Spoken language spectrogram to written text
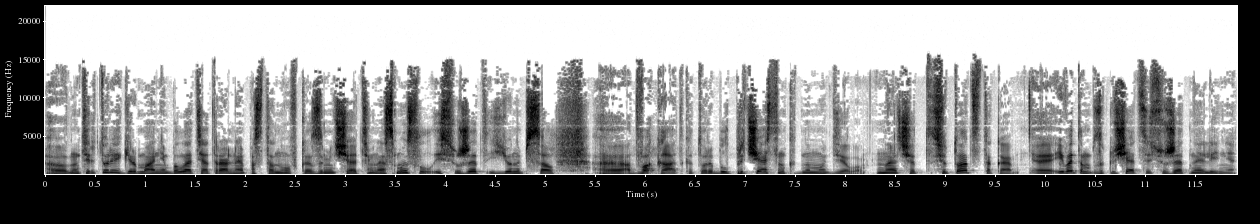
Э, на территории Германии была театральная постановка, замечательная. Смысл и сюжет ее написал э, адвокат, который был причастен к одному делу. Значит, ситуация такая, э, и в этом заключается сюжетная линия.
